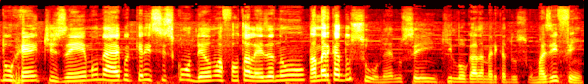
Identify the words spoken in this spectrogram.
do Renet Zemo na época que ele se escondeu numa fortaleza no, na América do Sul, né? Não sei em que lugar da América do Sul, mas enfim.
